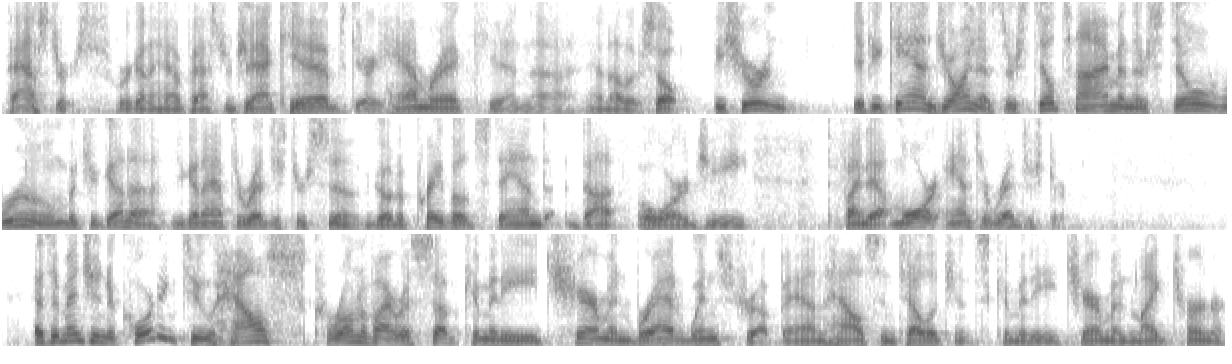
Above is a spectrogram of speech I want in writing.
pastors. We're going to have Pastor Jack Hibbs, Gary Hamrick, and, uh, and others. So be sure and if you can join us, there's still time and there's still room, but you're gonna you're gonna have to register soon. Go to prayvotestand.org to find out more and to register. As I mentioned, according to House Coronavirus Subcommittee Chairman Brad Wenstrup and House Intelligence Committee Chairman Mike Turner,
